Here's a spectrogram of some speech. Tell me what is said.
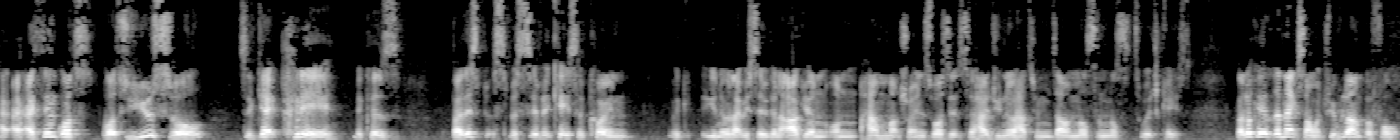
I, I think what's, what's useful to get clear, because by this specific case of coin, you know, like we said, we're going to argue on, on how much Oinus was it, so how do you know how to Mizama Milson Milson to which case? But look at the next one, which we've learnt before.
